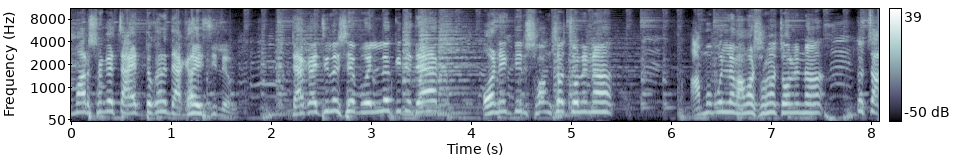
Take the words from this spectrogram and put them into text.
আমার সঙ্গে চায়ের দোকানে দেখা হয়েছিল। দেখা হয়েছিল সে বলল কি যে দেখ অনেকদিন সংসার চলে না। আমি বললাম আমার সংসার চলে না। তো চা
